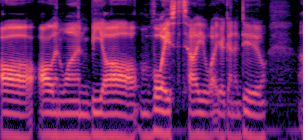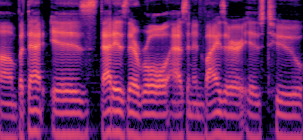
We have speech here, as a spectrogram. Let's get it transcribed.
all all in one be all voice to tell you what you're gonna do. Um, but that is that is their role as an advisor is to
